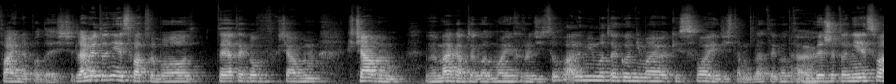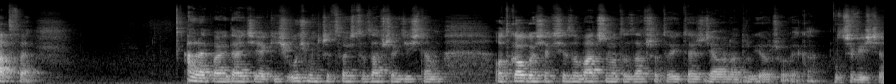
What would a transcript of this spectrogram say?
fajne podejście. Dla mnie to nie jest łatwe, bo ja tego chciałbym, chciałbym, wymagam tego od moich rodziców, ale mimo tego oni mają jakieś swoje gdzieś tam, dlatego tak Tak. mówię, że to nie jest łatwe. Ale pamiętajcie, jakiś uśmiech czy coś, to zawsze gdzieś tam od kogoś jak się zobaczy, no to zawsze to i też działa na drugiego człowieka. Oczywiście,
